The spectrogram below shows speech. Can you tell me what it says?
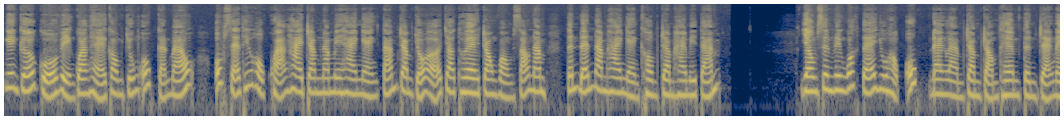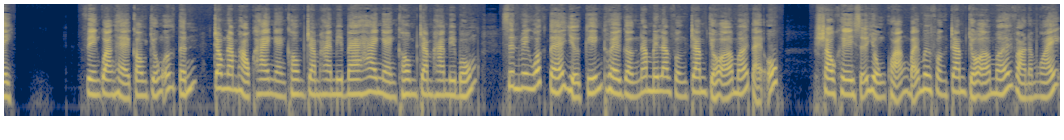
Nghiên cứu của Viện quan hệ công chúng Úc cảnh báo Úc sẽ thiếu hụt khoảng 252.800 chỗ ở cho thuê trong vòng 6 năm tính đến năm 2028. Dòng sinh viên quốc tế du học Úc đang làm trầm trọng thêm tình trạng này. Viện quan hệ công chúng ước tính trong năm học 2023-2024, sinh viên quốc tế dự kiến thuê gần 55% chỗ ở mới tại Úc, sau khi sử dụng khoảng 70% chỗ ở mới vào năm ngoái.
